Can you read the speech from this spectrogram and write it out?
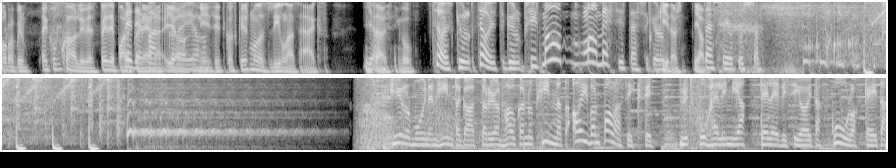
Robin, ei kun kuka oli vielä, Pete Parkkonen. Parkkonen, joo. Niin sit, koska jos mulla olisi Lil X, niin se Joo. olisi niinku, Se olisi kyllä, se olisi kyllä. Siis mä oon, mä oon messissä tässä kyllä. Kiitos, joo. Tässä jutussa. Hirmuinen hintakaattori on haukannut hinnat aivan palasiksi. Nyt puhelimia, televisioita, kuulokkeita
